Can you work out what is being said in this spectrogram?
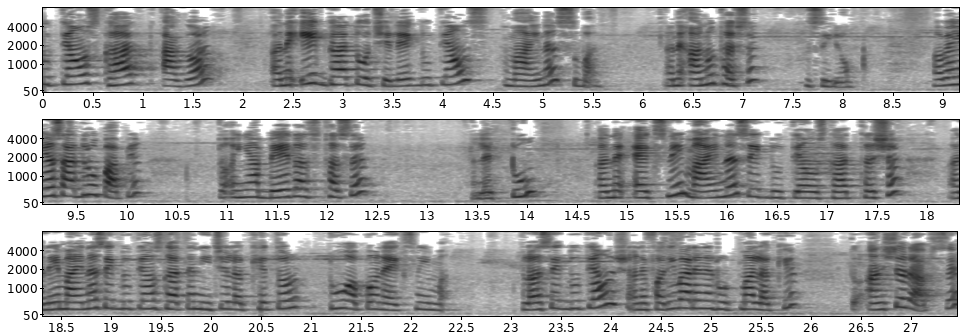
દુત્યાંશ ઘાત આગળ અને એક ઘાત ઓછી એટલે એક દુત્યાંશ માઇનસ વન અને આનું થશે ઝીરો હવે અહીંયા સાદરૂપ આપીએ. તો અહીંયા બે રસ થશે. એટલે ટુ અને એક્સની માઇનસ એક દુત્યાંશ ઘાત થશે. અને એ માઇનસ એક દુત્યાંશ ઘાતને નીચે લખીએ તો ટુ અપોન એક્સની પ્લસ એક દુત્યાંશ અને ફરીવાર એને રૂટમાં લખીએ તો આન્સર આપશે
